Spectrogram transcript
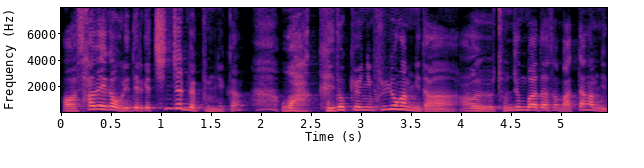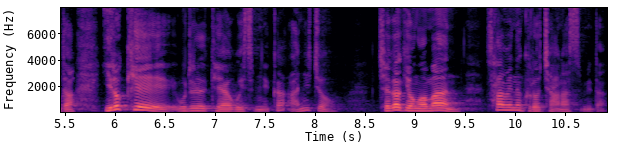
어, 사회가 우리들에게 친절 베풉니까? 와 기독교인이 훌륭합니다. 아유, 존중받아서 마땅합니다. 이렇게 우리를 대하고 있습니까? 아니죠. 제가 경험한 사회는 그렇지 않았습니다.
